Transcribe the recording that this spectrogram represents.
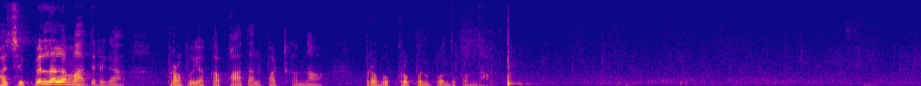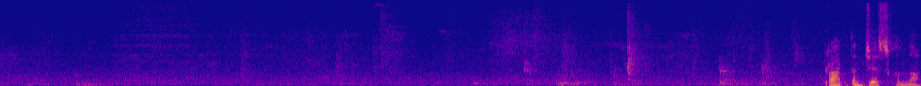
పసి పిల్లల మాదిరిగా ప్రభు యొక్క పాదాలు పట్టుకుందాం. ప్రభు కృపను పొందుకుందాం. ప్రార్థన చేసుకుందాం.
